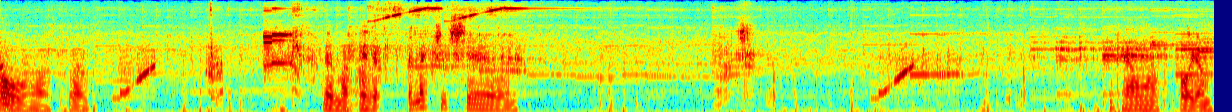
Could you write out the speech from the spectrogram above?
Oh, that was close. Good, my favorite. Electric shield. Okay, I want to avoid them.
